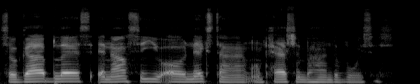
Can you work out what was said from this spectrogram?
So God bless, and I'll see you all next time on Passion Behind the Voices.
